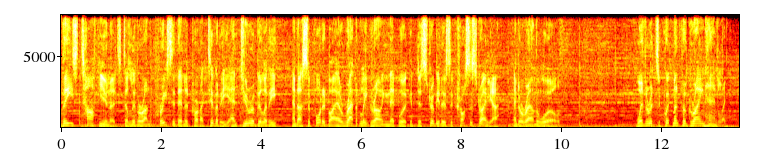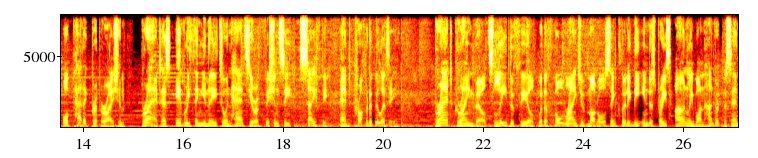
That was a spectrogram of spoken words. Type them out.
These tough units deliver unprecedented productivity and durability and are supported by a rapidly growing network of distributors across Australia and around the world. Whether it's equipment for grain handling or paddock preparation, Brandt has everything you need to enhance your efficiency, safety and profitability. Brandt grain belts lead the field with a full range of models including the industry's only 100%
